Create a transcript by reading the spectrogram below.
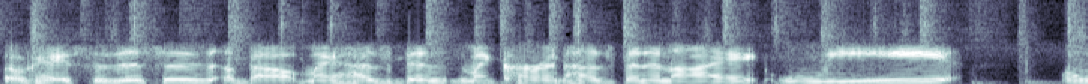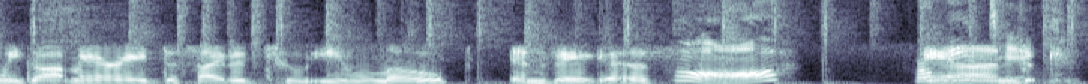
Okay, so this is about my husband, my current husband, and I. We, when we got married, decided to elope in Vegas. Aw. Romantic. And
